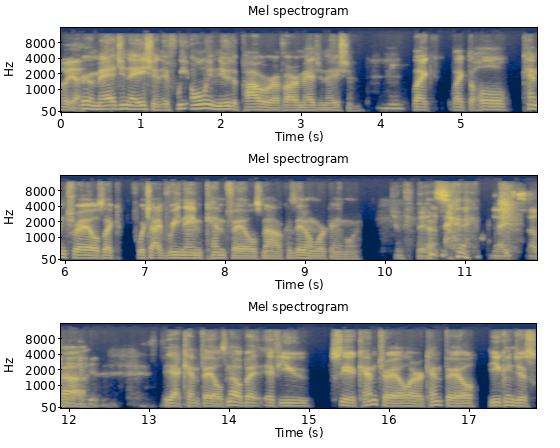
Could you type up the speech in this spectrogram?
oh yeah. your imagination, if we only knew the power of our imagination, mm-hmm. like like the whole chemtrails, like which I've renamed chemfails now because they don't work anymore. That's nice. I Uh, like it. yeah, chemfails. No, but if you see a chemtrail or a chemfail, you can just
